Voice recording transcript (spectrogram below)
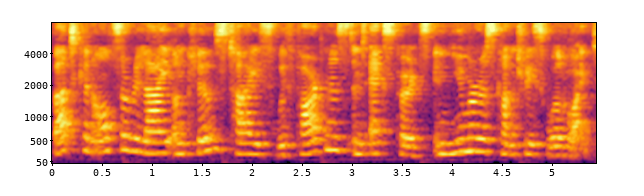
but can also rely on close ties with partners and experts in numerous countries worldwide.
